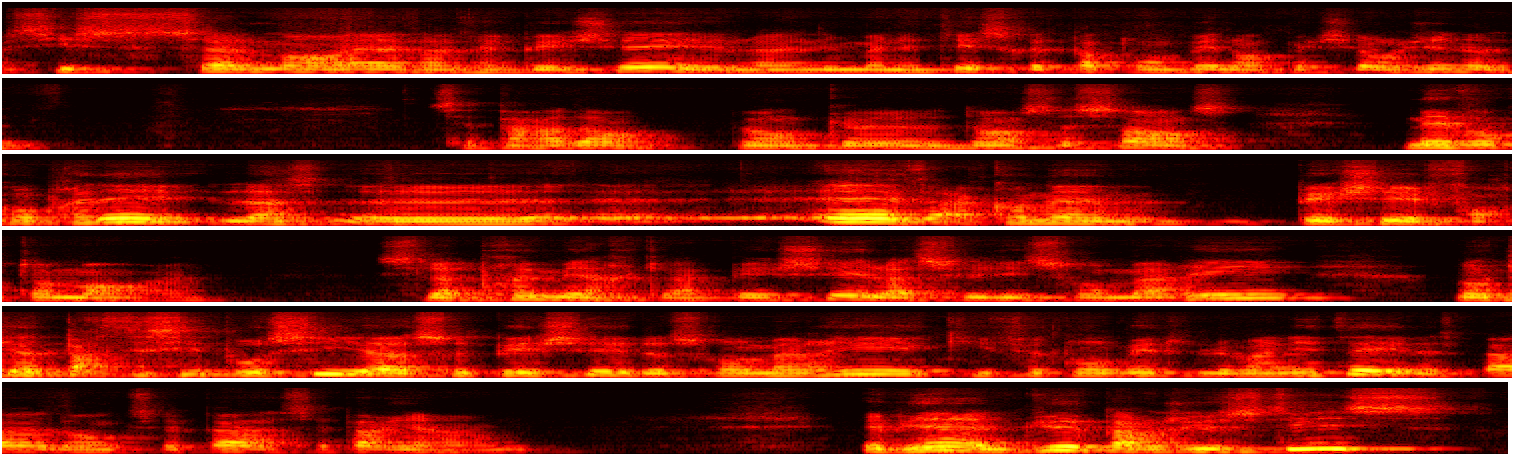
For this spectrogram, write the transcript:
Si seulement Ève avait péché, l'humanité ne serait pas tombée dans le péché originel. C'est par Adam. Donc, euh, dans ce sens. Mais vous comprenez, Ève a quand même péché fortement. Hein. C'est la première qui a péché, elle a suivi son mari. Donc elle participe aussi à ce péché de son mari qui fait tomber toute l'humanité, n'est-ce pas? Donc c'est pas, c'est pas rien. Hein. Eh bien, Dieu par justice,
